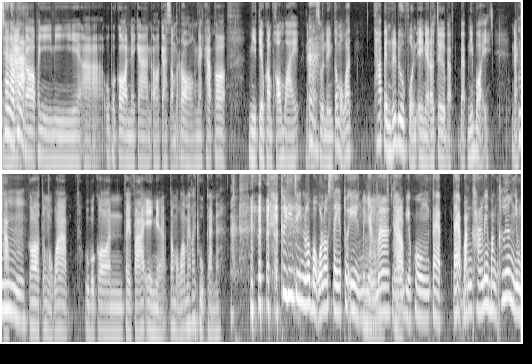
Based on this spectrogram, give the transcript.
ใช่แล้วนฮค่ะก็พยายมีอ่าอุปกรณ์ในการออกอากาศสำรองนะครับ ก็มีเตรียมความพร้อมไว้นะฮะอะส่วนหนึ่งต้องบอกว่าถ้าเป็นฤดูฝนเองเนี่ยเราเจอแบบแบบนี้บ่อยนะครับอืมก็ต้องบอกว่าอุปกรณ์ไฟฟ้าเองเนี่ยต้องบอกว่าไม่ค่อยถูกกันนะ คือจริงๆ เราบอกว่าเราเซฟตัวเองเป็นอย่างมากคนะรับเบียร์พงษ์แต่ แต่บางครั้งเนี่ยบางเครื่องอย่าง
